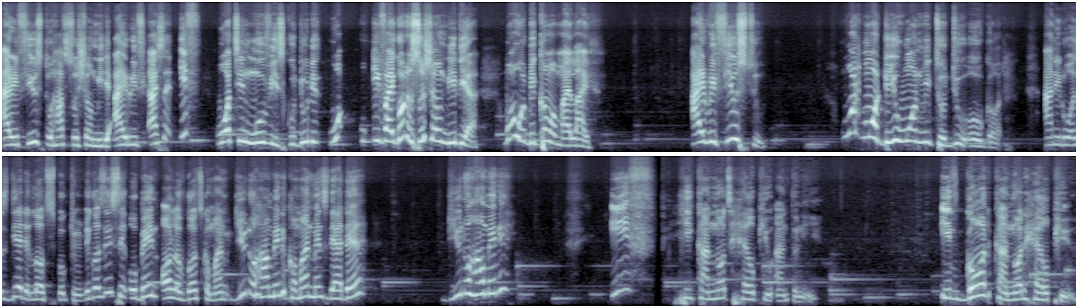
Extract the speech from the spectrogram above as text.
I refuse to have social media. I ref, I said if watching movies could do this, what if I go to social media? What would become of my life? I refuse to. What more do you want me to do, oh God? And it was there the Lord spoke to me because they say obeying all of God's commandments. Do you know how many commandments there are there? Do you know how many? If he cannot help you, Anthony. If God cannot help you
